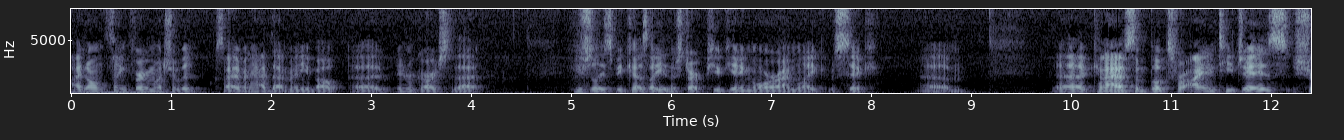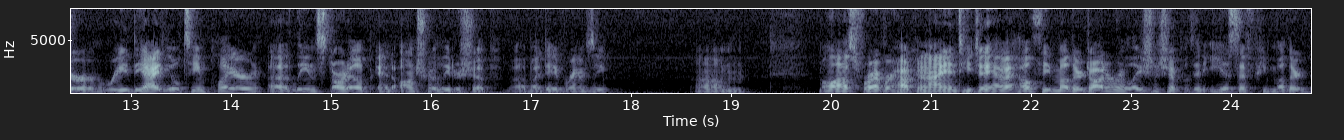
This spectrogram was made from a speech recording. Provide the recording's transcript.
I don't think very much of it because I haven't had that many about uh, in regards to that. Usually, it's because I either start puking or I'm like sick. Um, uh, can I have some books for INTJs? Sure. Read The Ideal Team Player, uh, Lean Startup, and EntreLeadership uh, by Dave Ramsey. Um, Malaz Forever. How can an INTJ have a healthy mother daughter relationship with an ESFP mother?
